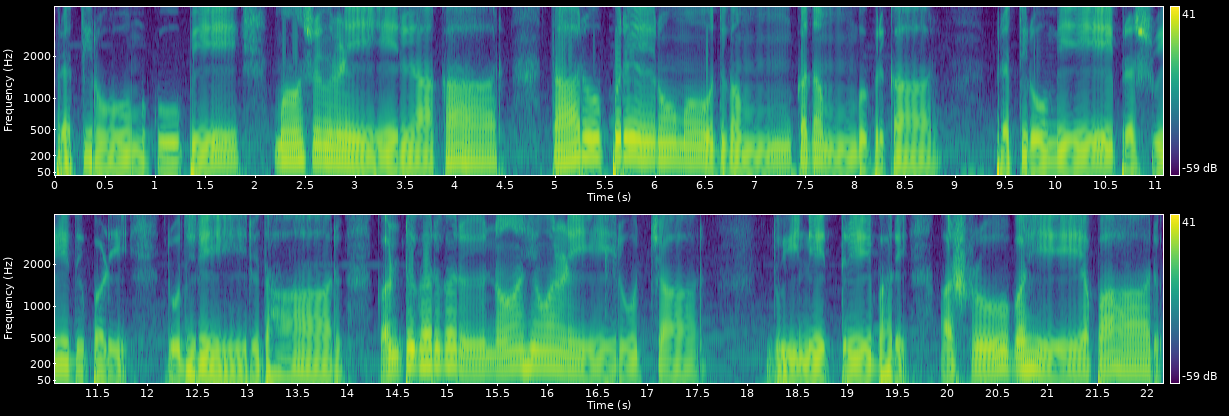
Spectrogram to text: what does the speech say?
प्रतिरोम कूपे माशवृणेर आकार तारोपरे रोमोद्गम कदम्ब प्रकार। प्रतिरोमे प्रश्वेद पड़े रुधिरेर धार। कंठ घर घर नाहि वर्णेरोच्चार दुई नेत्रे भरे अश्रो बहे अपार।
